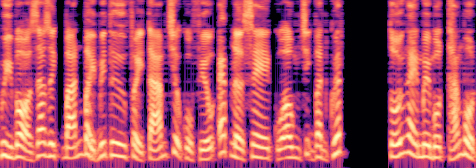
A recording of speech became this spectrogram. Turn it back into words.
hủy bỏ giao dịch bán 74,8 triệu cổ phiếu FLC của ông Trịnh Văn Quyết. Tối ngày 11 tháng 1,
